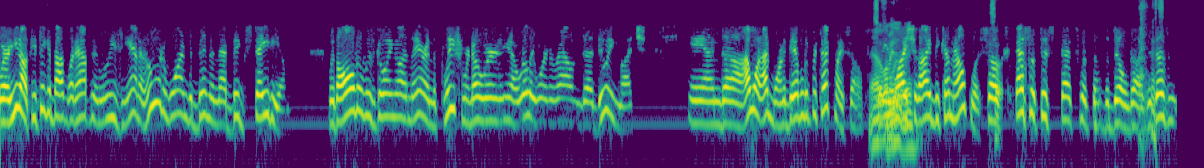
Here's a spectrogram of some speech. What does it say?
Where you know, if you think about what happened in Louisiana, who would have wanted to have been in that big stadium with all that was going on there, and the police were nowhere, you know, really weren't around uh, doing much and uh, I want I'd want to be able to protect myself. So I let mean, me- why should I become helpless? So, So- that's what this that's what the, the bill does. It doesn't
